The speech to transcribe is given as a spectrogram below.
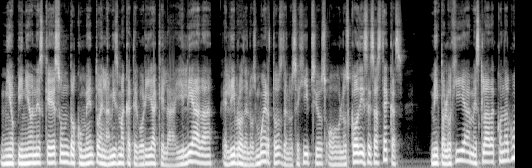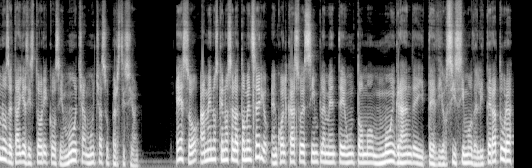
mi opinión es que es un documento en la misma categoría que la Iliada, el libro de los muertos de los egipcios o los códices aztecas. Mitología mezclada con algunos detalles históricos y mucha, mucha superstición. Eso, a menos que no se la tome en serio, en cual caso es simplemente un tomo muy grande y tediosísimo de literatura,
